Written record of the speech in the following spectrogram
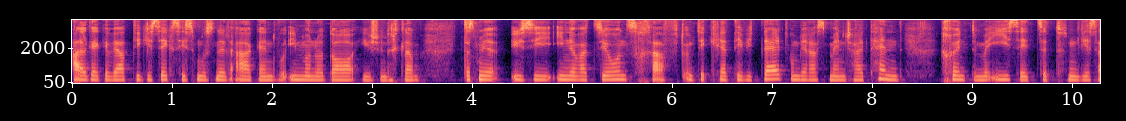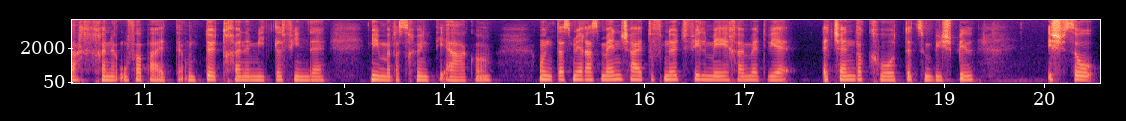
allgegenwärtigen Sexismus nicht angehen, der immer noch da ist. Und ich glaube, dass wir unsere Innovationskraft und die Kreativität, die wir als Menschheit haben, könnten wir einsetzen, um diese Sachen aufarbeiten und dort können Mittel finden, wie man das könnte angehen. Und dass wir als Menschheit auf nicht viel mehr kommen, wie eine Genderquote zum Beispiel, ist so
